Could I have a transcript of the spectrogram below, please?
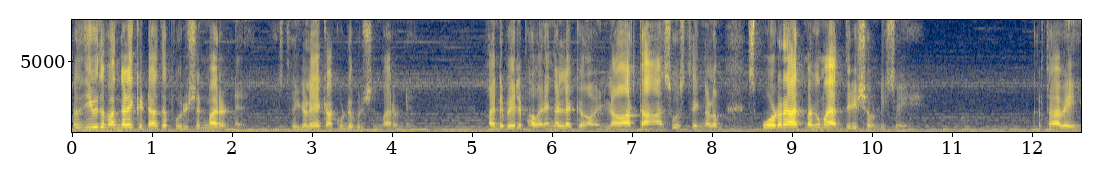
കാരണം ജീവിത പങ്കാളെ കിട്ടാത്ത പുരുഷന്മാരുണ്ട്. സ്ത്രീകളെയൊക്കെ കൊണ്ട് പുരുഷന്മാരുണ്ട്. അതിന്റെ പേരിൽ ഭവനങ്ങളിലൊക്കെ എല്ലാത്ത ആസ്വസ്ഥ്യങ്ങളും സ്ഫോടനാത്മകമായ അന്തരീക്ഷമുണ്ട് ഈശോയെ. കർത്താവേ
